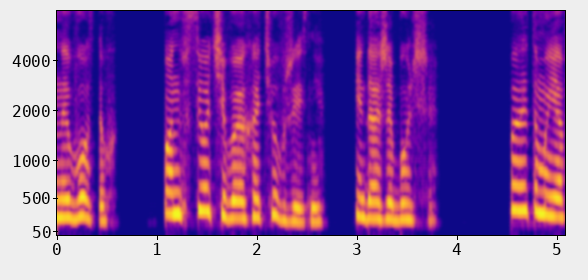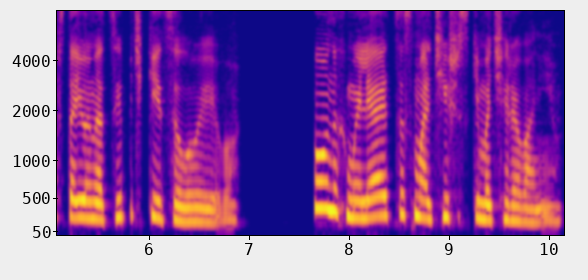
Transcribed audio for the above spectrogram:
сторона Он все, чего я хочу в жизни, и даже больше. Поэтому я встаю на цыпочки и целую его. Он ухмыляется с мальчишеским очарованием.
